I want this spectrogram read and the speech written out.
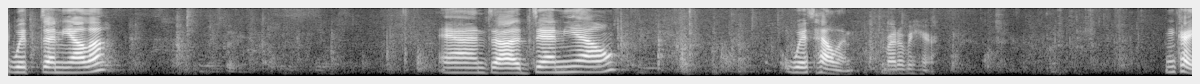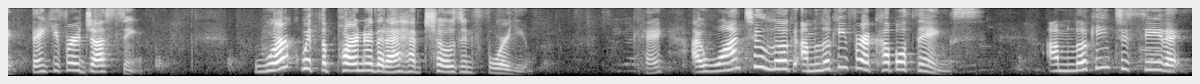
with Daniela. And uh, Danielle with Helen, right over here. Okay, thank you for adjusting. Work with the partner that I have chosen for you. Okay, I want to look, I'm looking for a couple things. I'm looking to see that,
